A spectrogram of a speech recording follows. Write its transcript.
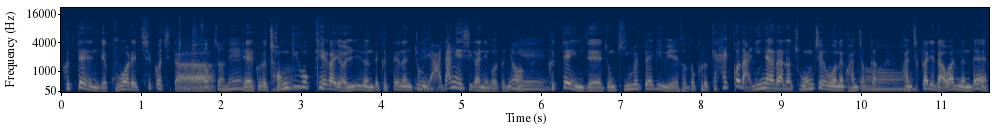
그때 이제 9월에 칠 것이다. 아, 추석 전에? 예, 그리고 정기국회가 열리는데 그때는 좀 예. 야당의 시간이거든요. 예. 그때 이제 좀 김을 빼기 위해서도 그렇게 할 것 아니냐라는 조홍채 의원의 관측, 어. 관측까지 나왔는데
